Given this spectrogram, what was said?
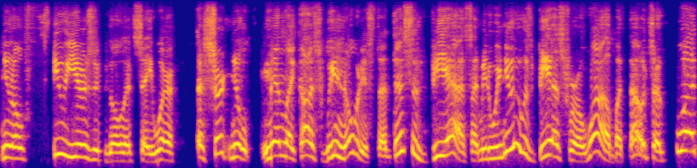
you know, a few years ago, let's say, where a certain, you know, men like us, we noticed that this is BS. I mean, we knew it was BS for a while, but now it's like, what?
